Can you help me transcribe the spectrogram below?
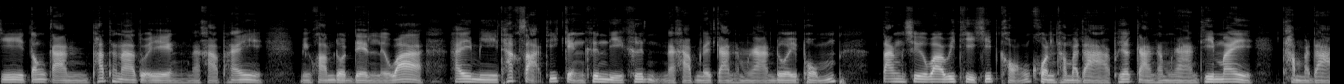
ที่ต้องการพัฒนาตัวเองนะครับ ให้มีความโดดเด่นหรือว่าให้มีทักษะที่เก่งขึ้นดีขึ้นนะครับ ในการทำงานโดยผมตั้งชื่อว่าวิธีคิดของคนธรรมดาเพื่อการทำงานที่ไม่ธรรมดา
